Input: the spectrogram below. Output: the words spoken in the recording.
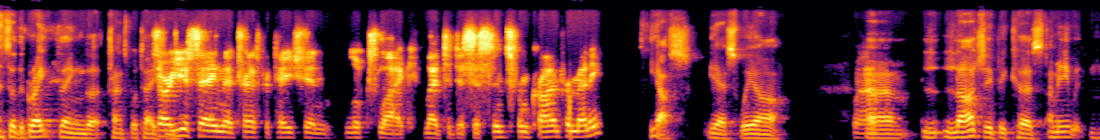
and so the great thing that transportation. So are you saying that transportation looks like led to desistance from crime for many? Yes, yes, we are. Wow. Um, largely because, I mean, it,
